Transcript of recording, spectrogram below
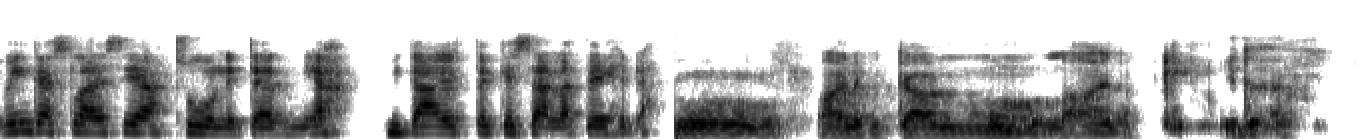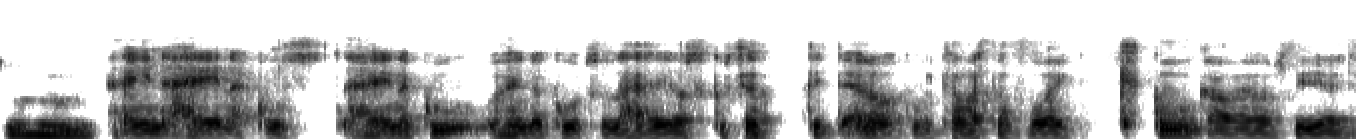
minkälaisia suunnitelmia, mitä aiotte kesällä tehdä? Mm, ainakin käyn mummolla ainakin itse. Mm. Heinä, heinäkuussa, heinäku, heinäkuussa lähden joskus ja sitten elokuussa vasta voi kuukauden on siellä.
